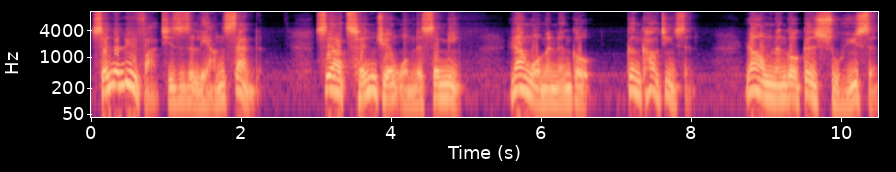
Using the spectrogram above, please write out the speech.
神的律法其实是良善的，是要成全我们的生命，让我们能够更靠近神，让我们能够更属于神，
